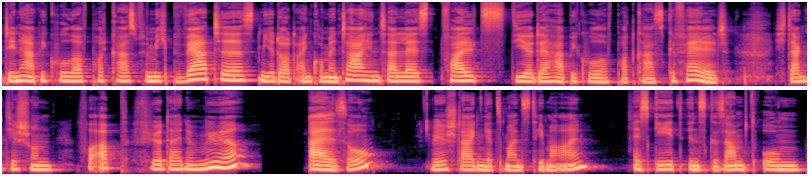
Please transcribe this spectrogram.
den Happy Cool Love Podcast für mich bewertest, mir dort einen Kommentar hinterlässt, falls dir der Happy Cool Love Podcast gefällt. Ich danke dir schon vorab für deine Mühe. Also, wir steigen jetzt mal ins Thema ein. Es geht insgesamt um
